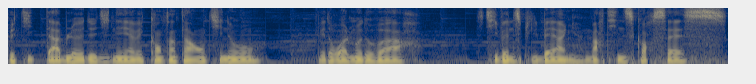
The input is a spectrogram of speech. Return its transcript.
petite table de dîner avec Quentin Tarantino, Pedro Almodovar, Steven Spielberg, Martin Scorsese.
